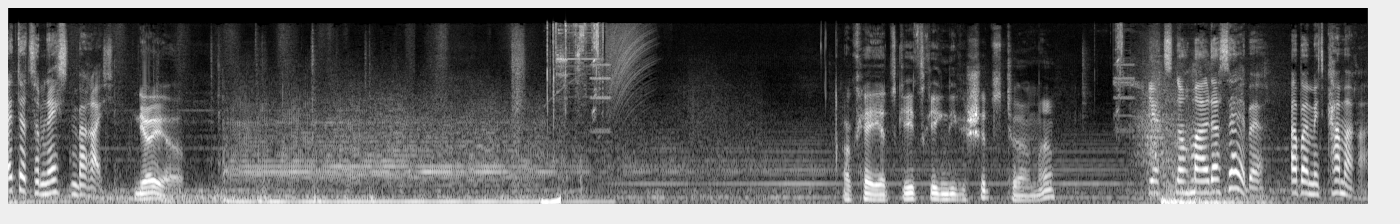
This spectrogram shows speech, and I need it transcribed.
Weiter zum nächsten Bereich. Ja, ja. Okay, jetzt geht's gegen die Geschütztürme. Jetzt nochmal dasselbe, aber mit Kamera.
